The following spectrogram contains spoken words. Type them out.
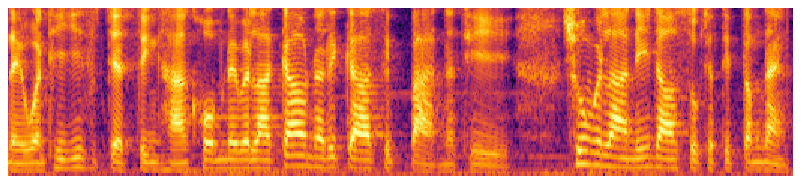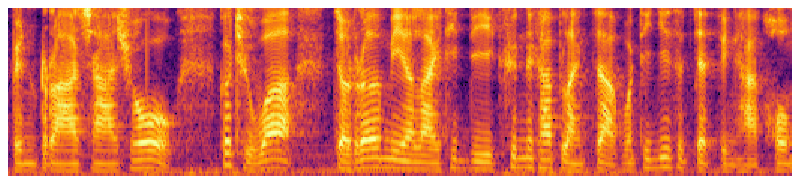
ในวันที่ 27 สิงหาคมในเวลา9นาฬิกา18 นาทีช่วงเวลานี้ดาวศุกร์จะติดตำแหน่งเป็นราชาโชค ก็ถือว่าจะเริ่มมีอะไรที่ดีขึ้นนะครับหลังจากวันที่ 27 สิงหาคม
